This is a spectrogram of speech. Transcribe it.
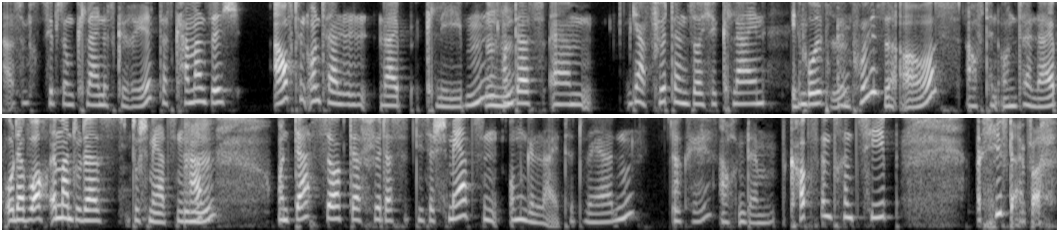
Aber es ist im Prinzip so ein kleines Gerät. Das kann man sich auf den Unterleib kleben und das ähm, ja, führt dann solche kleinen Im- Impulse? Impulse aus auf den Unterleib oder wo auch immer du das, du Schmerzen hast. Und das sorgt dafür, dass diese Schmerzen umgeleitet werden Okay. auch in deinem Kopf im Prinzip. Es hilft einfach.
